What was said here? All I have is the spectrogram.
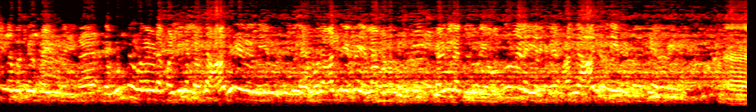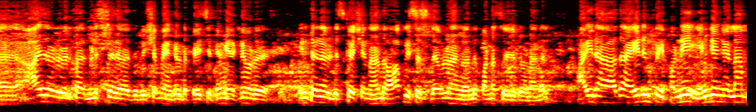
இப்ப மக்கள் பயன்படுகிற இந்த உண்டு உறவிட பள்ளிகள் வந்து ஆசிரியர்கள் ஒரு ஆசிரியர் எல்லா மாணவர்களுக்கும் கல்வி கற்றலுடைய சூழ்நிலை இருக்கு. அந்த ஆசிரியர் ஆயுதோட வெல்ஃபேர் மினிஸ்டர் அது விஷயமா எங்கள்கிட்ட பேசியிருக்காங்க. ஏற்கனவே ஒரு இன்டர்னல் டிஸ்கஷன் வந்து ஆஃபீஸர்ஸ் லெவலில் நாங்கள் வந்து பண்ண சொல்லியிருக்கோம் நாங்கள். இதை அதை ஐடென்டிஃபை பண்ணி எங்கெங்கெல்லாம்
